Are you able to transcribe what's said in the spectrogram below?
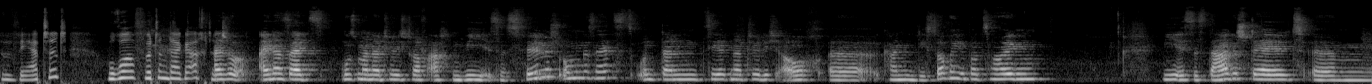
bewertet. Worauf wird denn da geachtet? Also einerseits muss man natürlich darauf achten, wie ist es filmisch umgesetzt und dann zählt natürlich auch, äh, kann die Story überzeugen, wie ist es dargestellt, ähm,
